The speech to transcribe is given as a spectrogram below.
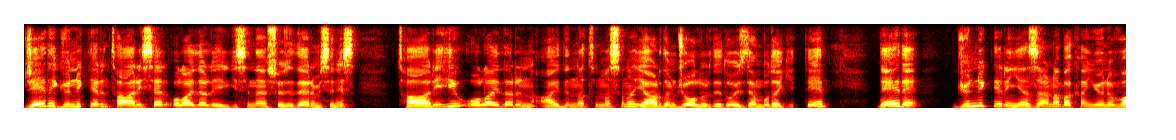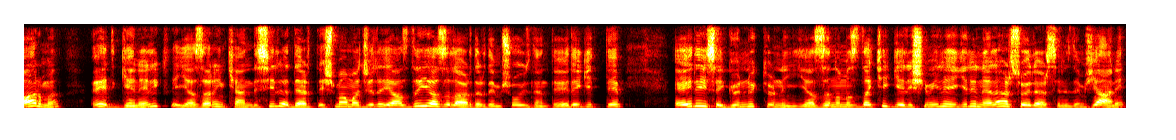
C'de günlüklerin tarihsel olaylarla ilgisinden söz eder misiniz? Tarihi olayların aydınlatılmasına yardımcı olur dedi. O yüzden bu da gitti. D'de günlüklerin yazarına bakan yönü var mı? Evet genellikle yazarın kendisiyle dertleşme amacıyla yazdığı yazılardır demiş. O yüzden D'de gitti. E'de ise günlük türünün yazınımızdaki gelişimiyle ilgili neler söylersiniz demiş. Yani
